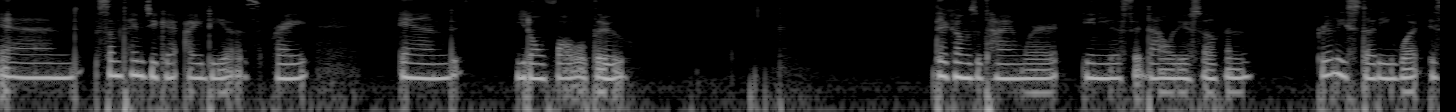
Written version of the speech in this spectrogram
and sometimes you get ideas, right? And you don't follow through. There comes a time where you need to sit down with yourself and really study what is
